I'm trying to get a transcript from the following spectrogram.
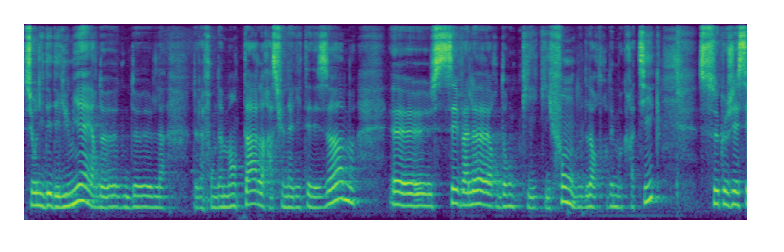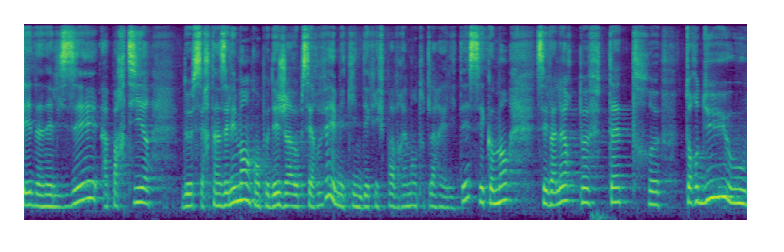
sur l'idée des Lumières, de, de, la, fondamentale rationalité des hommes, ces valeurs donc, qui, qui fondent l'ordre démocratique, ce que j'ai essayé d'analyser à partir de certains éléments qu'on peut déjà observer, mais qui ne décrivent pas vraiment toute la réalité, c'est comment ces valeurs peuvent être tordues ou,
